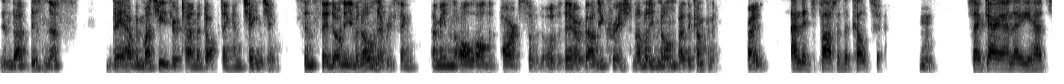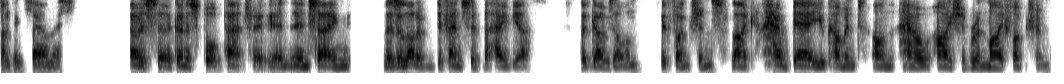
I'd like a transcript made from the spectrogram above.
in that business, they have a much easier time adopting and changing since they don't even own everything. I mean, all, all the parts of, of their value creation are not even owned by the company, right? And it's part of the culture. Hmm. So, Gary, I know you had something to say on this. I was uh, going to support Patrick in, in saying there's a lot of defensive behavior that goes on with functions, like how dare you comment on how I should run my function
